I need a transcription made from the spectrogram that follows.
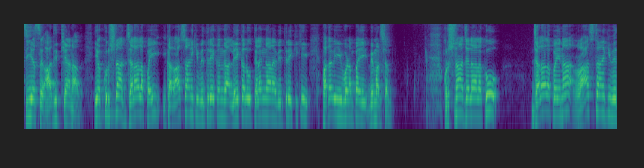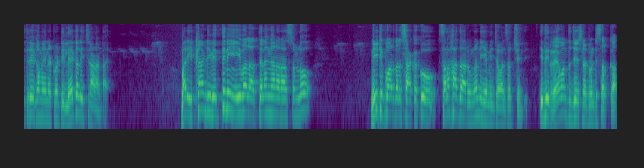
సిఎస్ ఆదిత్యనాథ్. ఇక కృష్ణా జలాలపై ఇక రాష్ట్రానికి వ్యతిరేకంగా లేఖలు తెలంగాణ వ్యతిరేకికి పదవి ఇవ్వడంపై విమర్శలు. కృష్ణా జలాలకు జలాలపైన రాష్ట్రానికి వ్యతిరేకమైనటువంటి లేఖలు ఇచ్చినాడంట. మరి ఇట్లాంటి వ్యక్తిని ఇవాళ తెలంగాణ రాష్ట్రంలో నీటిపారుదల శాఖకు సలహాదారుగా నియమించవలసి వచ్చింది. ఇది రేవంత్ చేసినటువంటి సర్కార్.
